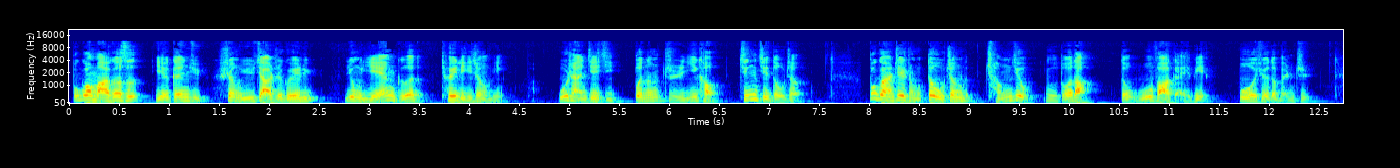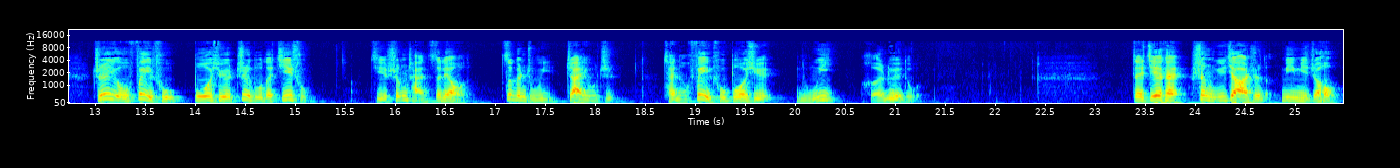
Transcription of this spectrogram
不过，马克思也根据剩余价值规律。用严格的推理证明，无产阶级不能只依靠经济斗争，不管这种斗争的成就有多大，都无法改变剥削的本质。只有废除剥削制度的基础及生产资料的资本主义占有制，才能废除剥削、奴役和掠夺。在揭开剩余价值的秘密之后，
